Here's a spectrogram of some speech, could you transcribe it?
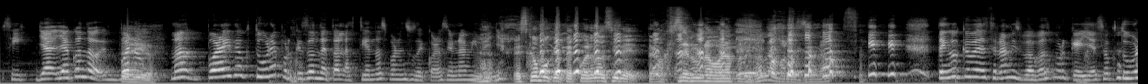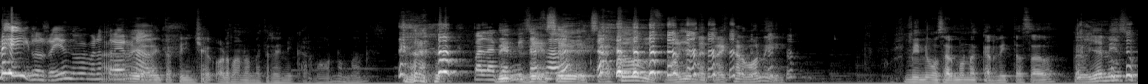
Sí, ya, ya cuando. Bueno, más, por ahí de octubre, porque es donde todas las tiendas ponen su decoración navideña. Es como que te acuerdas así de, tengo que ser una buena persona para cenar. Tengo que obedecer a mis papás porque ya es octubre y los reyes no me van a traer Ay, nada. ahorita pinche gordo no me trae ni carbón, no mames. Para la carnita sí, asada. sí, exacto. pues, Oye, me trae carbón y mínimo se arma una carnita asada. Pero ya ni eso.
